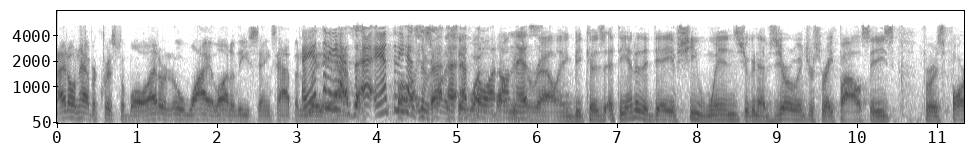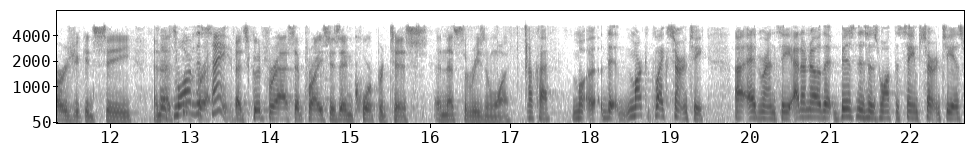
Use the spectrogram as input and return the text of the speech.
I don't have a crystal ball. I don't know why a lot of these things happen. The Anthony has happen. Anthony well, has a, a, a thought on this. Are rallying because at the end of the day, if she wins, you're going to have zero interest rate policies for as far as you can see. And so that's more of the same. That's good for asset prices and corporatists, and that's the reason why. Okay. Uh, markets like certainty, uh, Ed Rensi. I don't know that businesses want the same certainty as,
